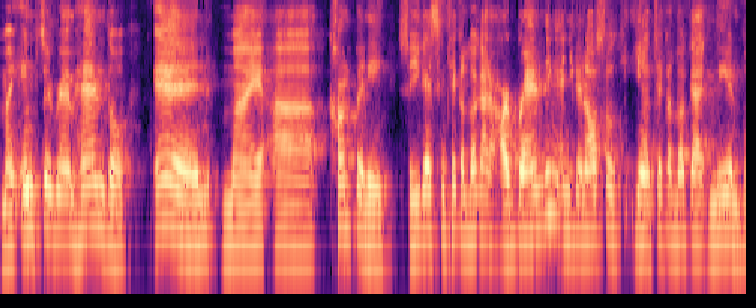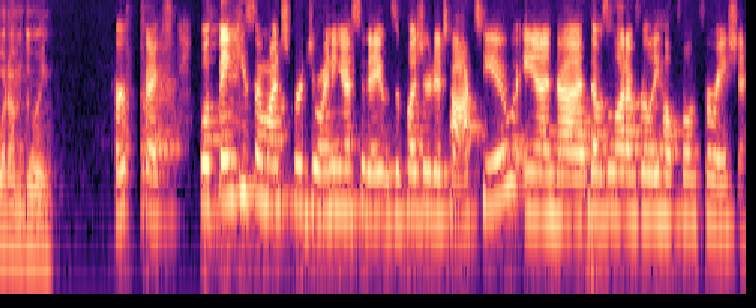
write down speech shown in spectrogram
my Instagram handle and my uh, company, so you guys can take a look at our branding, and you can also you know take a look at me and what I'm doing. Perfect. Well, thank you so much for joining us today. It was a pleasure to talk to you, and uh, that was a lot of really helpful information.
